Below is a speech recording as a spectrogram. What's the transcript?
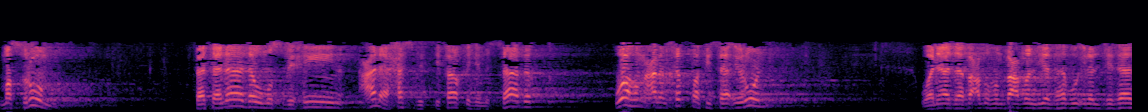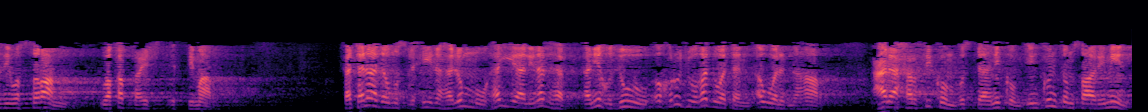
مصروم فتنادوا مصبحين على حسب اتفاقهم السابق وهم على الخطة سائرون. ونادى بعضهم بعضا ليذهبوا إلى الجذاذ والصرام وقطع الثمار فتنادوا مصبحين هلموا هيا لنذهب أن اغدوا اخرجوا غدوة أول النهار. على حرثكم بستانكم إن كنتم صارمين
